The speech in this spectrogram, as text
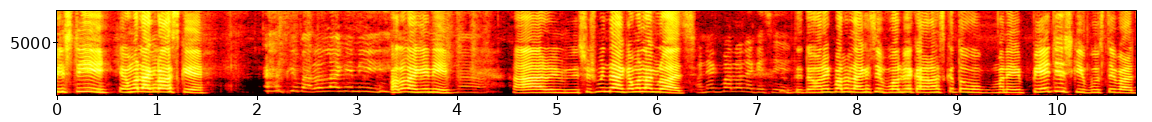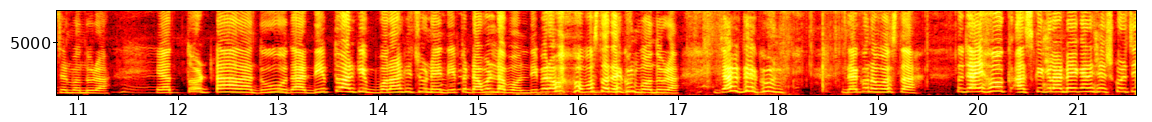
মিষ্টি কেমন লাগল আজকে? ভালো লাগেনি। ভালো লাগেনি? আর সুস্মিতা কেমন লাগল আজ? অনেক ভালো লেগেছে। তুই তো অনেক ভালো লাগেছে বলবে কারণ আজকে তো মানে পেয়েছিস কি বুঝতে পারছেন বন্ধুরা। এতটা দুধ আর দ্বীপ তো আর কি বলার কিছু নেই দ্বীপ তো ডাবল ডাবল দ্বীপের অবস্থা দেখুন বন্ধুরা জাস্ট দেখুন। দেখুন অবস্থা। তো যাই হোক, আজকে খেলাটা এখানে শেষ করছি।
